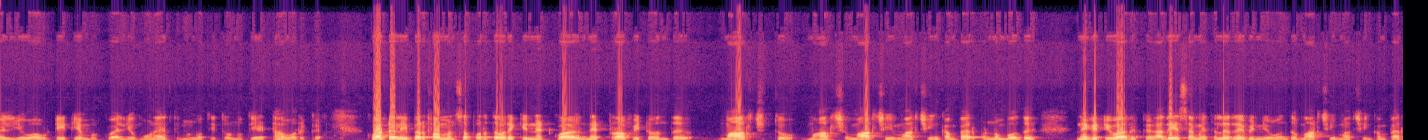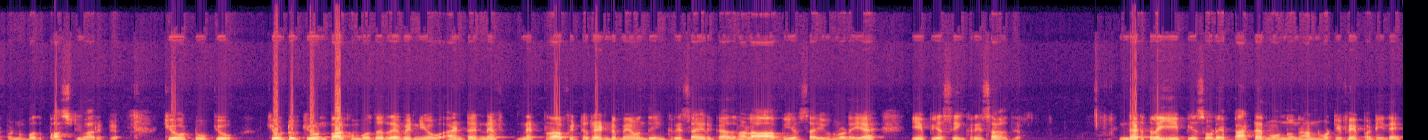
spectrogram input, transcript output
வேல்யூவாகவும் டிடிஎம் புக் வேல்யூ மூணாயிரத்தி முந்நூற்றி தொண்ணூற்றி எட்டாகவும் இருக்குது குவார்ட்டர்லி பெர்ஃபார்மன்ஸை பொறுத்த வரைக்கும் நெட் குவா நெட் ப்ராஃபிட் வந்து மார்ச் டு மார்ச் மார்ச்சையும் மார்ச்சையும் கம்பேர் பண்ணும்போது நெகட்டிவாக இருக்குது அதே சமயத்தில் ரெவின்யூ வந்து மார்ச்சையும் மார்ச்சையும் கம்பேர் பண்ணும்போது பாசிட்டிவாக இருக்குது Q to Q Q to கியூன்னு பார்க்கும்போது revenue and net net profit ரெண்டுமே வந்து இன்க்ரீஸ் ஆகிருக்கு அதனால் ஆப்வியஸாக இவங்களுடைய இபிஎஸ் இன்க்ரீஸ் ஆகுது. இந்த இடத்துல இபிஎஸோடைய பேட்டர்ன் ஒன்று நான் நோட்டிஃபை பண்ணினேன்.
